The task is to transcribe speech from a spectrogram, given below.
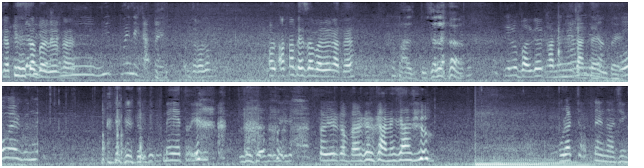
गैप ऐसा बर्गर खाया। कोई नहीं खाता है। और अकब ऐसा बर्गर खाता है। फालतू चला ये लोग बर्गर खाने नहीं जानते हैं। मैं ये तो तो ये का बर्गर खाने जा रही हूँ। पूरा चटने है nothing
